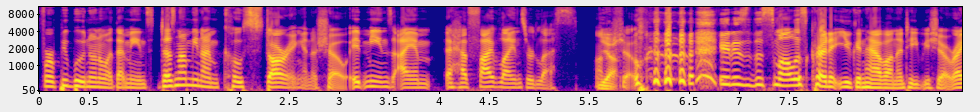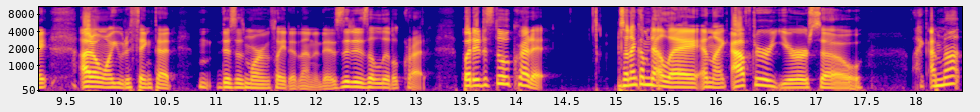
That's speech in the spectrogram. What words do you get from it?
For people who don't know what that means, does not mean I'm co starring in a show. It means I am I have five lines or less on Yeah. a show. it is the smallest credit you can have on a TV show, right? I don't want you to think that this is more inflated than it is. It is a little credit, but it is still a credit. So then I come to LA, and like after a year or so, like I'm not,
